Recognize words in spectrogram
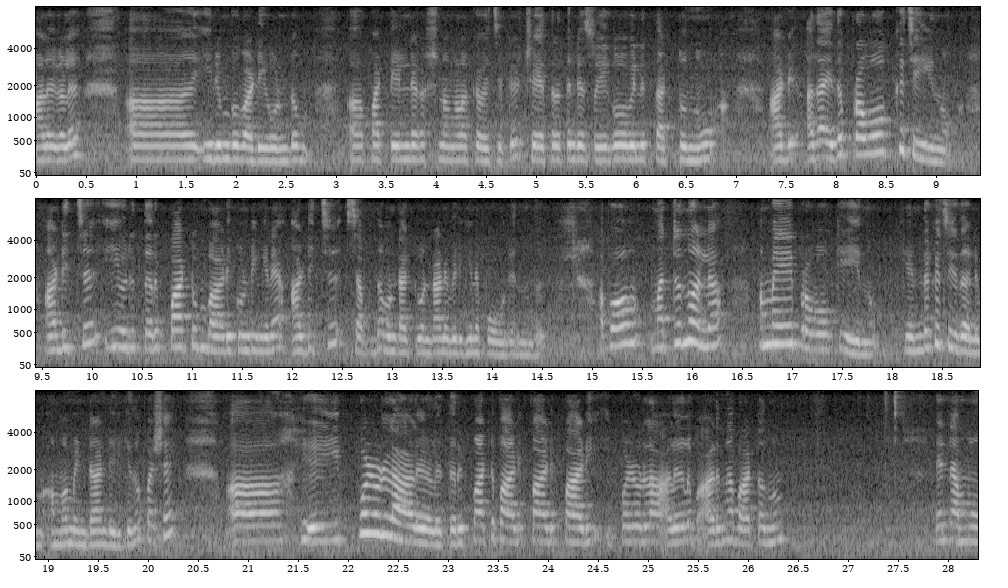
ആളുകൾ ഇരുമ്പ് വടി കൊണ്ടും പട്ടീലിന്റെ കഷ്ണങ്ങളൊക്കെ വെച്ചിട്ട് ക്ഷേത്രത്തിന്റെ ശ്രീകോവിൽ തട്ടുന്നു. അടി അതായത് പ്രൊവോക്ക് ചെയ്യുന്നു. അടിച്ച് ഈ ഒരു തെറിപ്പാട്ടും പാടിക്കൊണ്ട് ഇങ്ങനെ അടിച്ച് ശബ്ദമുണ്ടാക്കിക്കൊണ്ടാണ് ഇവരിങ്ങനെ പോരുന്നത് അപ്പോൾ മറ്റൊന്നുമല്ല അമ്മയെ പ്രൊവോക്ക് ചെയ്യുന്നു. എന്തൊക്കെ ചെയ്താലും അമ്മ മിണ്ടാണ്ടിരിക്കുന്നു. പക്ഷേ ഇപ്പോഴുള്ള ആളുകൾ തെറിപ്പാട്ട് പാടി പാടി പാടി ഇപ്പോഴുള്ള ആളുകൾ പാടുന്ന പാട്ടൊന്നും എന്റെ അമ്മോ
